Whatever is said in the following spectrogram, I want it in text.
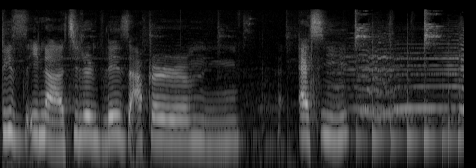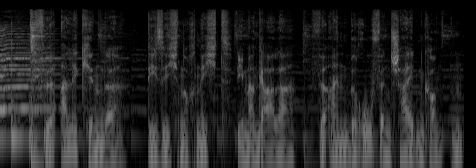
teach in a children place after um, SE. Für alle Kinder, die sich noch nicht, wie Mangala, für einen Beruf entscheiden konnten,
